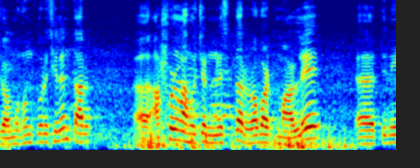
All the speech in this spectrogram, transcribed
জন্মগ্রহণ করেছিলেন। তার আসল নাম হচ্ছে নেস্তার রবার্ট মার্লে। তিনি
